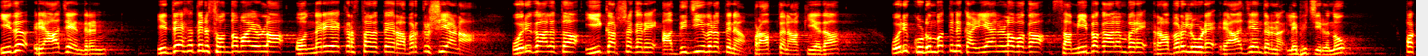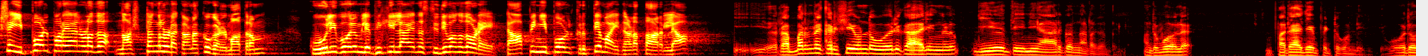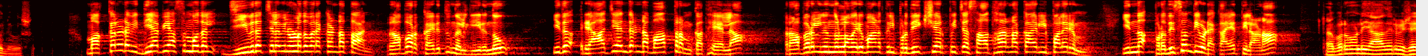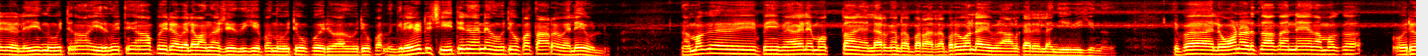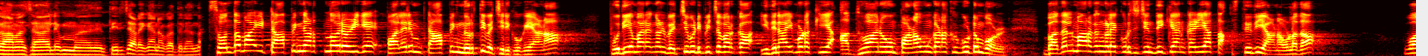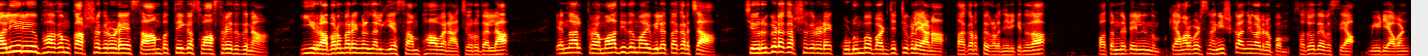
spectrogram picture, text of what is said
ഇത് രാജേന്ദ്രൻ. ഇദ്ദേഹത്തിന് സ്വന്തമായുള്ള ഒന്നര ഏക്കർ സ്ഥലത്തെ റബ്ബർ കൃഷിയാണ് ഒരു കാലത്ത് ഈ കർഷകനെ അതിജീവനത്തിന് പ്രാപ്തനാക്കിയത്. ഒരു കുടുംബത്തിന് കഴിയാനുള്ള വക സമീപകാലം വരെ റബ്ബറിലൂടെ രാജേന്ദ്രന് ലഭിച്ചിരുന്നു. പക്ഷേ ഇപ്പോൾ പറയാനുള്ളത് നഷ്ടങ്ങളുടെ കണക്കുകൾ മാത്രം. കൂലി പോലും ലഭിക്കില്ല എന്ന സ്ഥിതി വന്നതോടെ ടാപ്പിംഗ് ഇപ്പോൾ കൃത്യമായി നടത്താറില്ല. റബ്ബറിന്റെ കൃഷി കൊണ്ട് ഒരു കാര്യങ്ങളും ജീവിതത്തിൽ ഇനി ആർക്കും നടക്കത്തില്ല. അതുപോലെ പരാജയപ്പെട്ടുകൊണ്ടിരിക്കും ഓരോ ദിവസവും. മക്കളുടെ വിദ്യാഭ്യാസം മുതൽ ജീവിത ചെലവിലുള്ളതുവരെ കണ്ടെത്താൻ റബ്ബർ കരുത്തു നൽകിയിരുന്നു. ഇത് രാജേന്ദ്രന്റെ മാത്രം കഥയല്ല. റബ്ബറിൽ നിന്നുള്ള വരുമാനത്തിൽ പ്രതീക്ഷയർപ്പിച്ച സാധാരണക്കാരിൽ പലരും ഇന്ന് പ്രതിസന്ധിയുടെ കയത്തിലാണ് റബ്ബർ കൊണ്ട് യാതൊരു വിശേഷമില്ല ഈ നൂറ്റി ഇരുന്നൂറ്റി നാൽപ്പത് രൂപ വില വന്ന സ്ഥിതിക്ക് ഇപ്പം നൂറ്റി മുപ്പത് രൂപ നൂറ്റി മുപ്പത് ഗ്രേഡ് ഷീറ്റിന് തന്നെ നൂറ്റി മുപ്പത്താറ് വിലയേ ഉള്ളൂ. നമുക്ക് ഇപ്പോൾ ഈ മേഖല മൊത്തം എല്ലാവർക്കും റബ്ബറാണ് റബ്ബർ കൊണ്ടാണ് ആൾക്കാരെല്ലാം ജീവിക്കുന്നത്. ഇപ്പോൾ ലോൺ എടുത്താൽ തന്നെ നമുക്ക് ഒരു കാരണവശാലും തിരിച്ചടയ്ക്കാനൊക്കത്തില്ല. സ്വന്തമായി ടാപ്പിംഗ് നടത്തുന്നവരൊഴികെ പലരും ടാപ്പിംഗ് നിർത്തിവെച്ചിരിക്കുകയാണ്. പുതിയ മരങ്ങൾ വെച്ചുപിടിപ്പിച്ചവർക്ക് ഇതിനായി മുടക്കിയ അധ്വാനവും പണവും കണക്ക് കൂട്ടുമ്പോൾ ബദൽ മാർഗങ്ങളെക്കുറിച്ച് ചിന്തിക്കാൻ കഴിയാത്ത സ്ഥിതിയാണ് ഉള്ളത് വലിയൊരു വിഭാഗം കർഷകരുടെ സാമ്പത്തിക സ്വാശ്രയത്വത്തിന് ഈ റബ്ബർ മരങ്ങൾ നൽകിയ സംഭാവന ചെറുതല്ല. എന്നാൽ ക്രമാതീതമായ വില തകർച്ച ചെറുകിട കർഷകരുടെ കുടുംബ ബഡ്ജറ്റുകളെയാണ് തകർത്ത് കളഞ്ഞിരിക്കുന്നത്. പത്തനംതിട്ടയിൽ നിന്നും ക്യാമറ പേഴ്സൺ അനീഷ് കാഞ്ഞങ്ങാടിനൊപ്പം സജോ ദേവസ്യ മീഡിയ വൺ.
